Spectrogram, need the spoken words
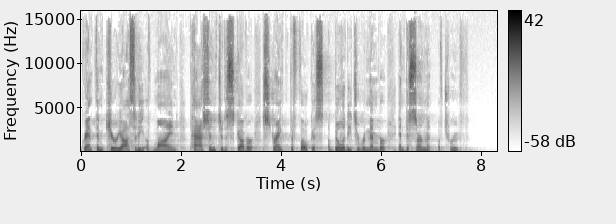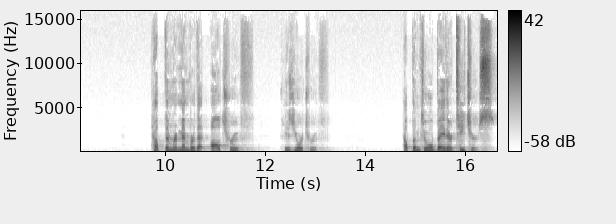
Grant them curiosity of mind, passion to discover, strength to focus, ability to remember, and discernment of truth. Help them remember that all truth is your truth. Help them to obey their teachers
